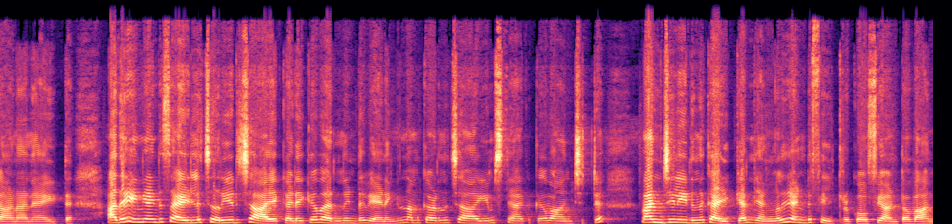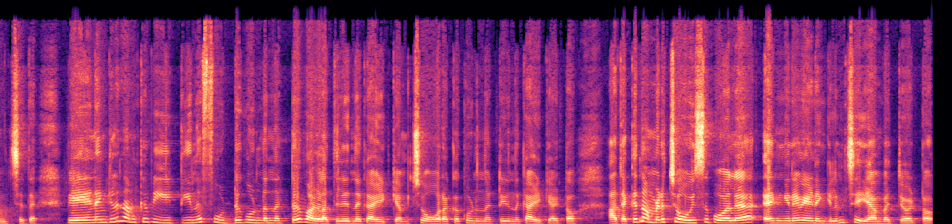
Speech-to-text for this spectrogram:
കാണാനായിട്ട്. അത് കഴിഞ്ഞ് അതിന്റെ സൈഡിൽ ചെറിയൊരു ചായക്കടയൊക്കെ വരുന്നുണ്ട്. വേണമെങ്കിൽ നമുക്ക് അവിടെ നിന്ന് ചായയും സ്നാക്കൊക്കെ വാങ്ങിച്ചിട്ട് വഞ്ചിയിലിരുന്ന് കഴിക്കാം. ഞങ്ങൾ രണ്ട് ഫിൽറ്റർ കോഫിയാണ് കേട്ടോ വാങ്ങിച്ചത്. വേണമെങ്കിൽ നമുക്ക് വീട്ടിൽ നിന്ന് ഫുഡ് കൊണ്ടുവന്നിട്ട് വെള്ളത്തിലിരുന്ന് കഴിക്കാം. ചോറൊക്കെ കൊണ്ടുവന്നിട്ട് ഇരുന്ന് കഴിക്കാം കേട്ടോ അതൊക്കെ നമ്മുടെ ചോയ്സ് പോലെ എങ്ങനെ വേണമെങ്കിലും ചെയ്യാൻ പറ്റും കേട്ടോ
